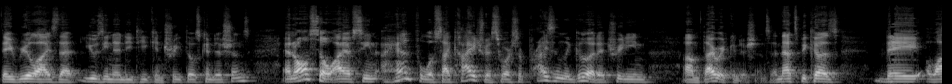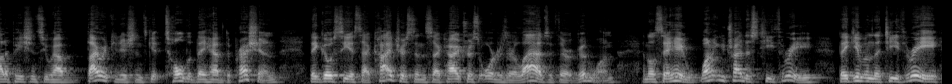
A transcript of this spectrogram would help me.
They realize that using NDT can treat those conditions. And also, I have seen a handful of psychiatrists who are surprisingly good at treating um, thyroid conditions. And that's because they a lot of patients who have thyroid conditions get told that they have depression. They go see a psychiatrist and the psychiatrist orders their labs if they're a good one. And they'll say hey why don't you try this t3 they give them the t3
